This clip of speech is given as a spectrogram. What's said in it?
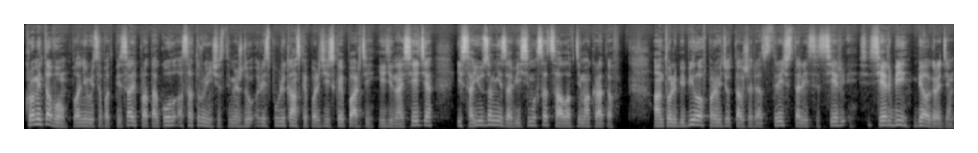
Кроме того, планируется подписать протокол о сотрудничестве между Республиканской политической партией «Единая Осетия» и Союзом независимых социалов-демократов. Анатолий Бибилов проведет также ряд встреч в столице Сербии – Белграде.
